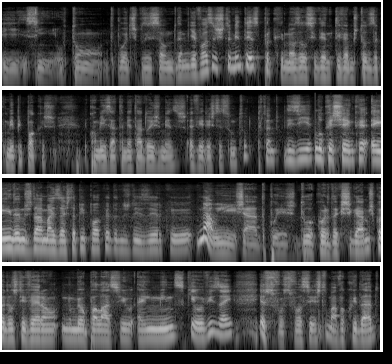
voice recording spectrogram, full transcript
E sim, o tom de boa disposição da minha voz é justamente esse, porque nós a Ocidente tivemos todos a comer pipocas, como exatamente há dois meses, a ver este assunto todo. Portanto, dizia Lukashenko ainda nos dá mais esta pipoca de nos dizer que. Não, e já depois do acordo a que chegámos, quando eles estiveram no meu palácio em Minsk, eu avisei. Eu, se fosse vocês, tomava cuidado,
